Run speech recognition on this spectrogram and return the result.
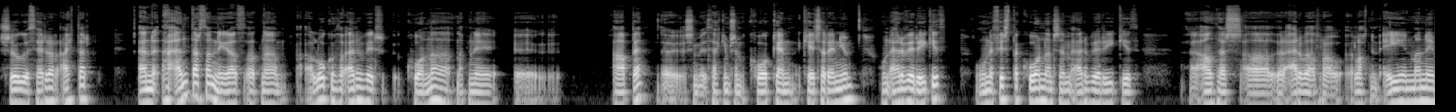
sögu þeirrar ættar en það endar þannig að þarna að lókum þá erfir kona nafni uh, Abe uh, sem við þekkjum sem Koken Keisarenjum hún erfir ríkið. Og hún er fyrsta konan sem erfir ríkið uh, án þess að vera erfiða frá látnum eiginmanni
